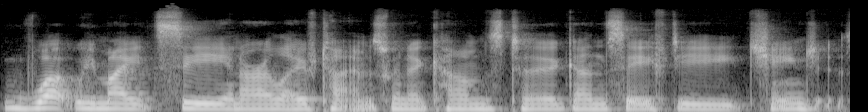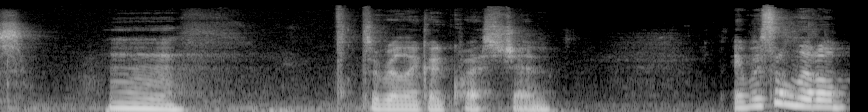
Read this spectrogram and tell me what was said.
what we might see in our lifetimes when it comes to gun safety changes? Hmm. It's a really good question. It was a little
